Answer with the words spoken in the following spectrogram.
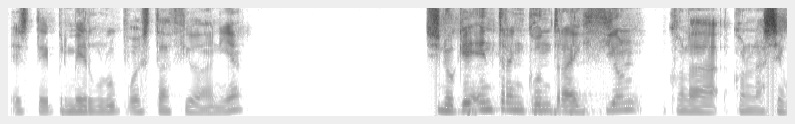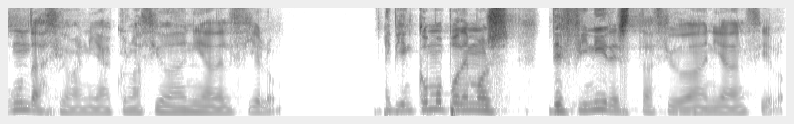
este primer grupo, esta ciudadanía, sino que entra en contradicción con la, con la segunda ciudadanía, con la ciudadanía del cielo. Y bien, ¿cómo podemos definir esta ciudadanía del cielo?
